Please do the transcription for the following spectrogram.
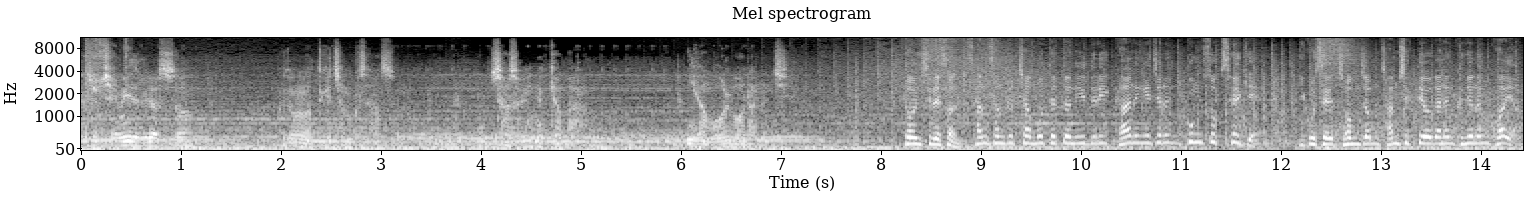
아주 재미 들렸어. 그동안 어떻게 참고 살았어? 서서히 느껴봐. 네가 뭘 원하는지. 현실에선 상상조차 못했던 일들이 가능해지는 꿈속 세계 이곳에 점점 잠식되어가는 그녀는 과연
